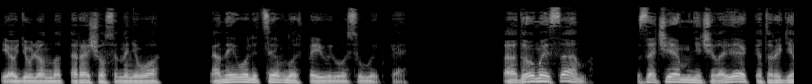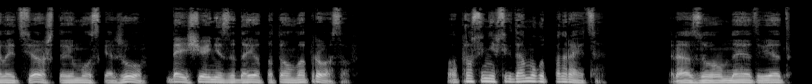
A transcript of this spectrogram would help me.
Я удивленно таращился на него, а на его лице вновь появилась улыбка. «Подумай сам, зачем мне человек, который делает все, что ему скажу, да еще и не задает потом вопросов?» «Вопросы не всегда могут понравиться». «Разумный ответ.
